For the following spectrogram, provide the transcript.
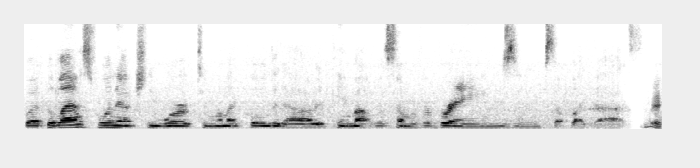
But the last one actually worked, and when I pulled it out, it came out with some of her brains and stuff like that. So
